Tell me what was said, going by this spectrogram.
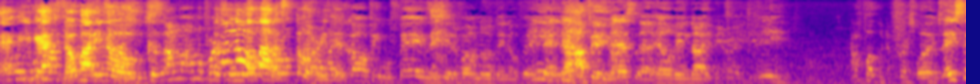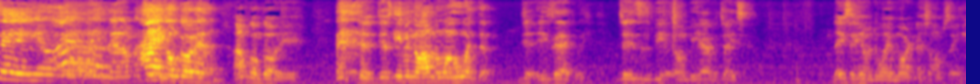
I'm You got- nobody knows. Cause I'm, I'm a person. I know a lot of I don't- I stories don't like that- call people fags and shit if I don't know if they know fags. Yeah, that, yeah. that's, I feel you. That's a hell of an indictment right there. Yeah. I fuck with the first Well, person. they say you know, man, now I'm gonna I ain't tell gonna go there. I'm gonna go there. Just, just Even though I'm the one who went there. Ju- exactly. Just this is on behalf of Jason. They say him and Duane Martin. That's all I'm saying.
